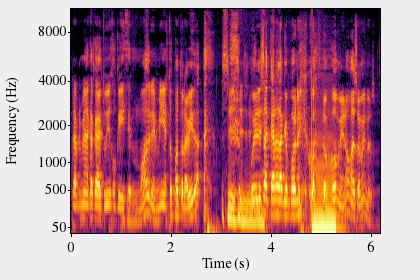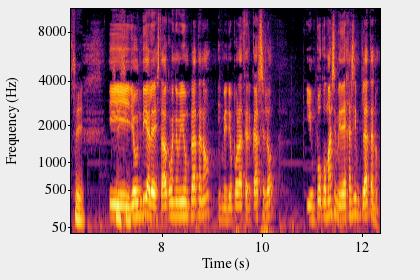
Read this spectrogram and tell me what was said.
la primera caca de tu hijo que dices, madre mía, ¿esto es para toda la vida? Sí, sí, sí. Pues sí. esa cara la que pone cuando come, ¿no? Más o menos. Sí, Y Sí, sí. yo un día le estaba comiendo yo un plátano y me dio por acercárselo y un poco más y me deja sin plátano.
